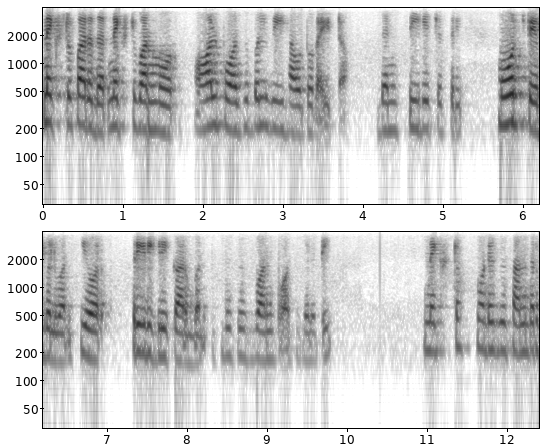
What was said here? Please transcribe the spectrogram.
Next further, next one more. All possible we have to write. Then CH3. More stable one here. 3 degree carbon. This is one possibility. Next, what is this another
